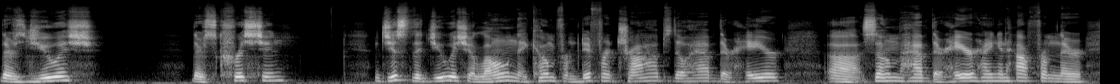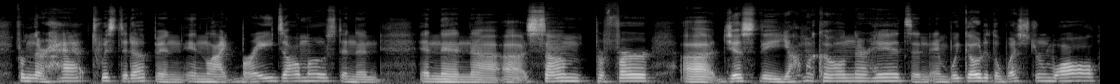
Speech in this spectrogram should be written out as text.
there's Jewish, there's Christian. Just the Jewish alone, they come from different tribes. They'll have their hair uh, some have their hair hanging out from their from their hat, twisted up in, in like braids almost, and then and then uh, uh, some prefer uh, just the yarmulke on their heads, and, and we go to the Western Wall,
